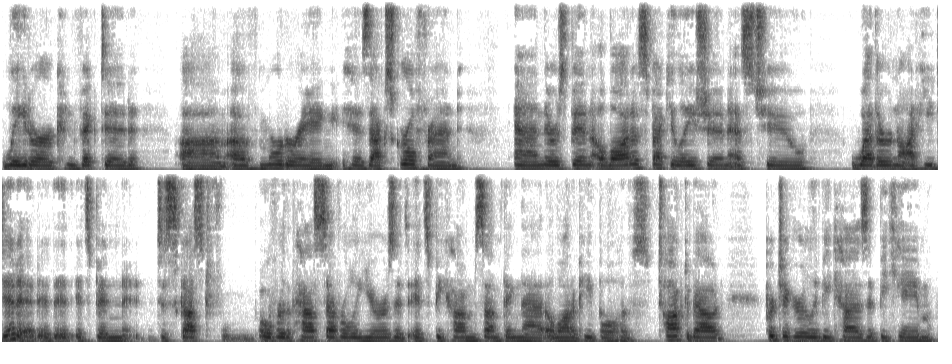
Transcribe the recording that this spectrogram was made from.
later convicted um, of murdering his ex girlfriend. And there's been a lot of speculation as to whether or not he did it. it, has it been discussed f- over the past several years. It, it's become something that a lot of people have talked about, particularly because it became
